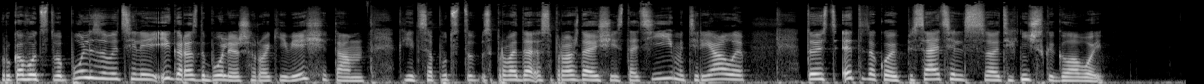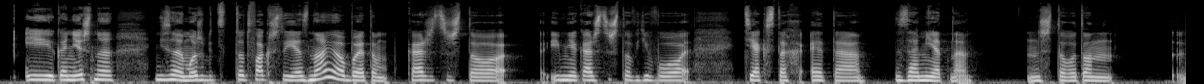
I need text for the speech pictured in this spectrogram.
руководства пользователей и гораздо более широкие вещи, там какие-то сопровода... сопровождающие статьи, материалы. То есть это такой писатель с технической головой. И, конечно, не знаю, может быть, тот факт, что я знаю об этом, кажется, что... И мне кажется, что в его текстах это заметно, что вот он э,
